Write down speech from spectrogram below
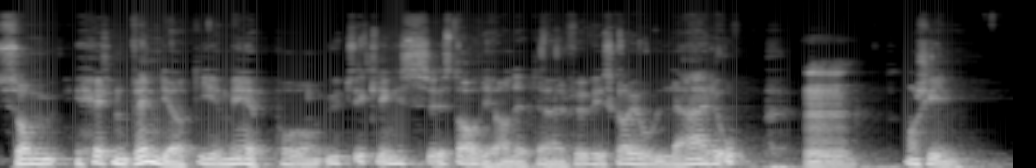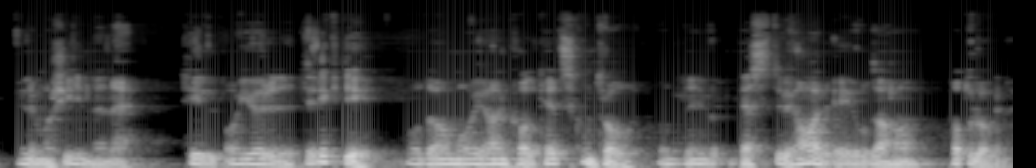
som helt nødvendig at de er med på utviklingsstadiet av dette her. For vi skal jo lære opp mm. maskinen, eller maskinene, til å gjøre dette riktig. Og da må vi ha en kvalitetskontroll. Og det beste vi har, er jo da patologene.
